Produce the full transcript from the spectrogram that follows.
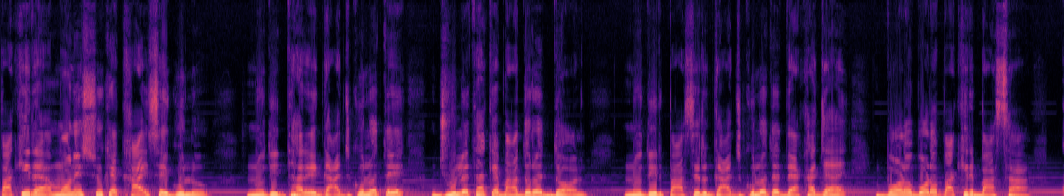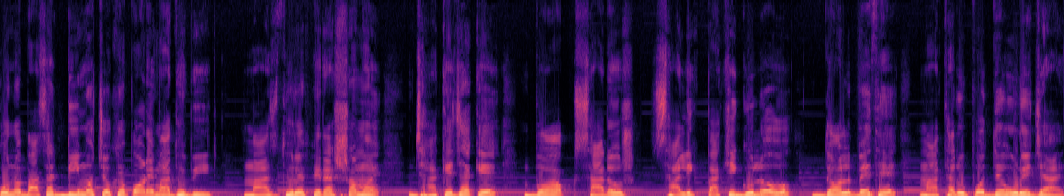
পাখিরা মনের সুখে খায় সেগুলো। নদীর ধারে গাছগুলোতে ঝুলে থাকে বাঁদরের দল। নদীর পাশের গাছগুলোতে দেখা যায় বড় বড় পাখির বাসা। কোনো বাসার ডিমও চোখে পড়ে মাধবীর। মাছ ধরে ফেরার সময় ঝাঁকে ঝাঁকে বক, সারস, শালিক পাখিগুলোও দল বেঁধে মাথার উপর দিয়ে উড়ে যায়।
